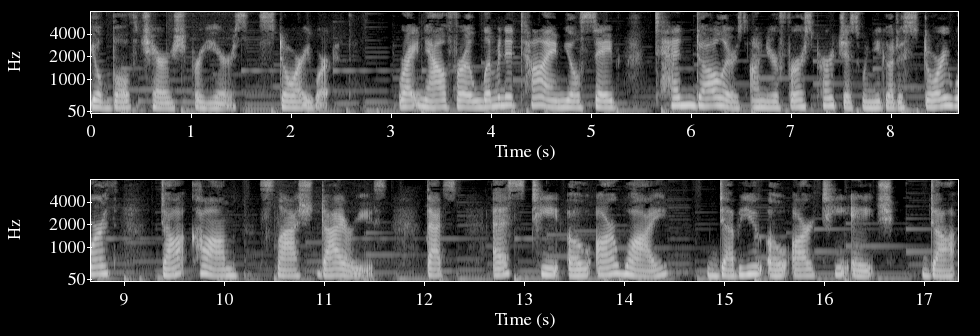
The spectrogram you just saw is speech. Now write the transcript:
you'll both cherish for years. Storyworth. Right now, for a limited time, you'll save $10 on your first purchase when you go to storyworth.com slash diaries. That's S-T-O-R-Y W-O-R-T-H dot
